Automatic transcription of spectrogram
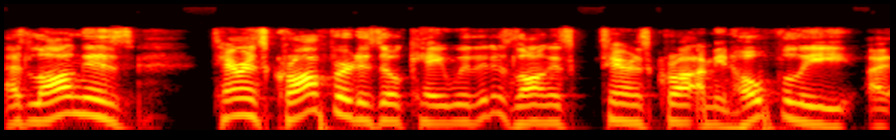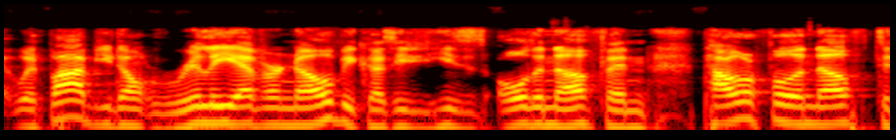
as long as Terrence Crawford is okay with it, as long as Terrence Crawford, I mean, hopefully uh, with Bob, you don't really ever know because he, he's old enough and powerful enough to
